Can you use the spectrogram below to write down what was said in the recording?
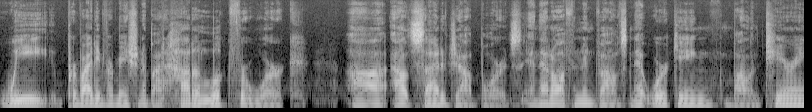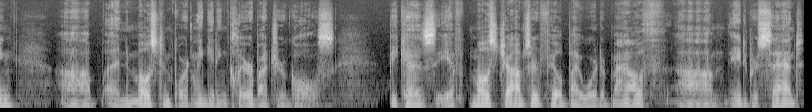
we provide information about how to look for work uh, outside of job boards. And that often involves networking, volunteering, uh, and most importantly, getting clear about your goals because if most jobs are filled by word of mouth, um, 80%,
